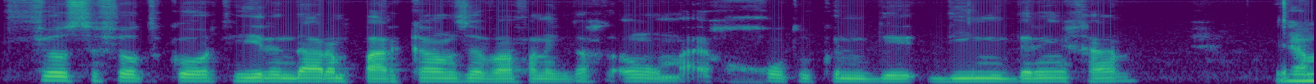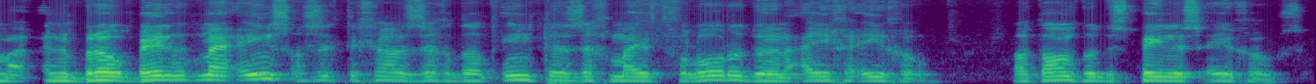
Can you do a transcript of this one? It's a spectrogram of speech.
veel te veel tekort. Hier en daar een paar kansen waarvan ik dacht, oh mijn god, hoe kunnen die, die niet erin gaan? Ja, maar en bro, ben je het met mij eens als ik tegen jou zeg dat Inter zeg maar heeft verloren door hun eigen ego? Althans, door de spelers' ego's.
